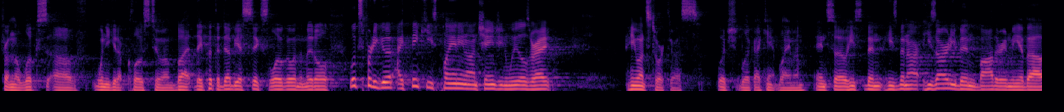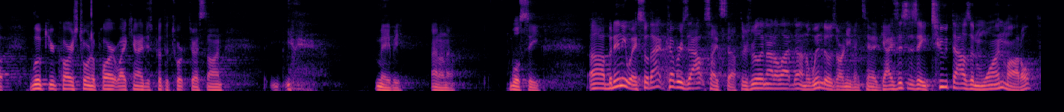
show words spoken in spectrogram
from the looks of when you get up close to them. But they put the WS6 logo in the middle. Looks pretty good. I think he's planning on changing wheels, right? He wants torque thrusts, which look, I can't blame him. And so he's been he's been he's already been bothering me about, look, your car's torn apart. Why can't I just put the torque thrust on? Maybe. I don't know. We'll see. Uh, but anyway, so that covers the outside stuff. There's really not a lot done. The windows aren't even tinted. Guys, this is a 2001 model.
